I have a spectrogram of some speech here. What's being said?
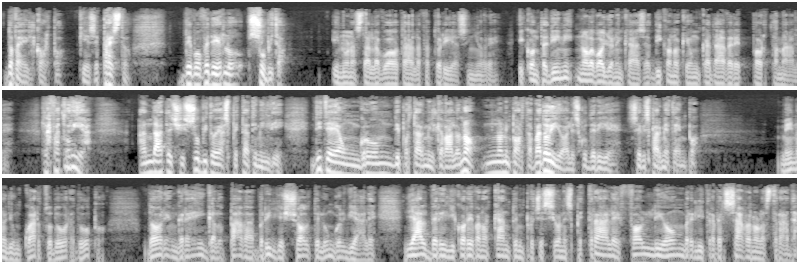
Dov'è il corpo? chiese. Presto, devo vederlo subito. In una stalla vuota alla fattoria, signore. I contadini non lo vogliono in casa, dicono che un cadavere porta male. La fattoria! Andateci subito e aspettatemi lì. Dite a un groom di portarmi il cavallo. No, non importa, vado io alle scuderie, se risparmia tempo. Meno di un quarto d'ora dopo, Dorian Gray galoppava a briglie sciolte lungo il viale. Gli alberi gli correvano accanto in processione spettrale e folli ombre gli traversavano la strada.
